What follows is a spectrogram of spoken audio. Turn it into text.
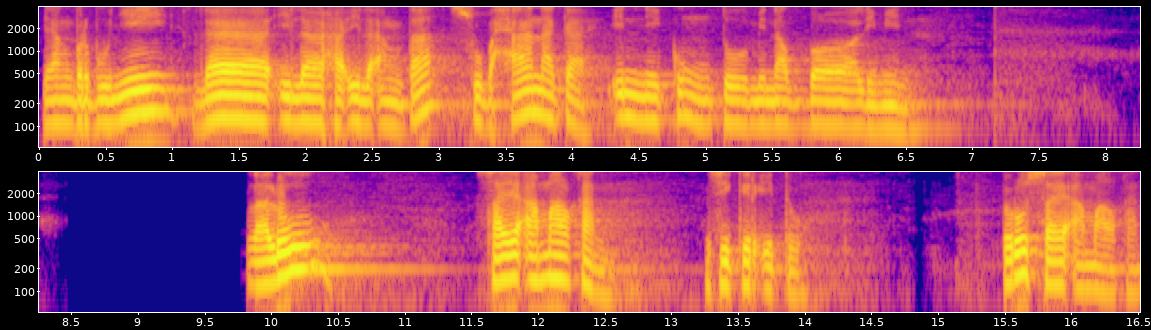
yang berbunyi la ilaha illa anta subhanaka inni kuntu minadh-dhalimin. Lalu saya amalkan zikir itu. Terus saya amalkan.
